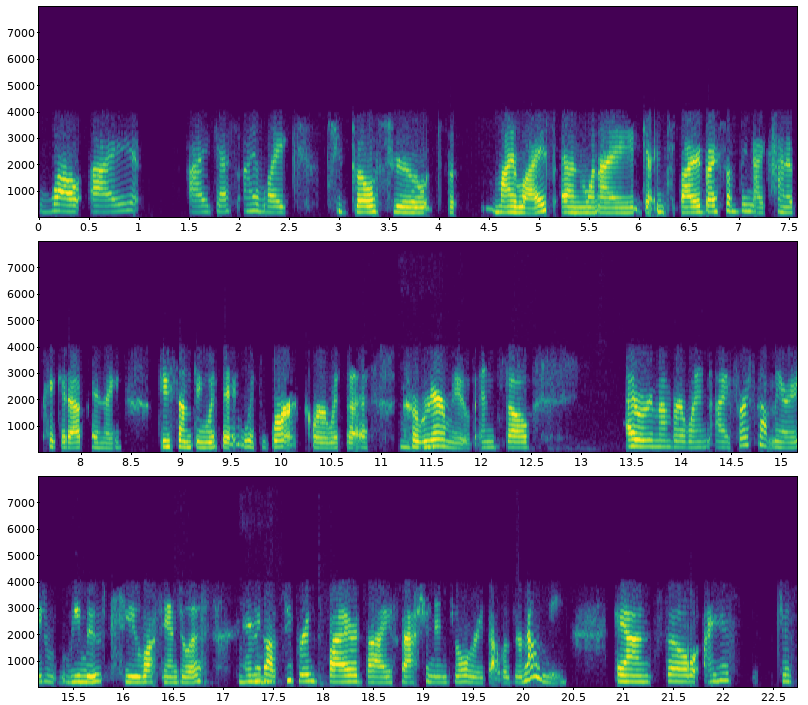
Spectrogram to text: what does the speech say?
well, I I guess I like to go through the, my life, and when I get inspired by something, I kind of pick it up and I do something with it, with work or with a mm-hmm. career move. And so, I remember when I first got married, we moved to Los Angeles, mm-hmm. and I mm-hmm. got super inspired by fashion and jewelry that was around me. And so I just just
